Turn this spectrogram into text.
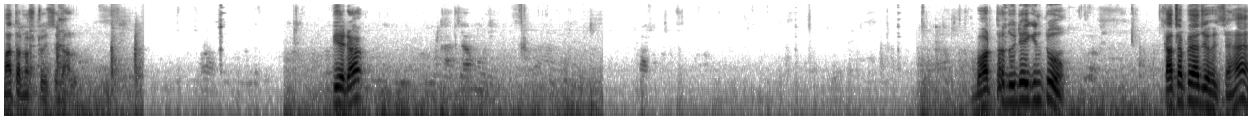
মাথা নষ্ট হয়েছে ডাল। ভর্তা দুইটাই কিন্তু কাঁচা পেঁয়াজে হয়েছে হ্যাঁ?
